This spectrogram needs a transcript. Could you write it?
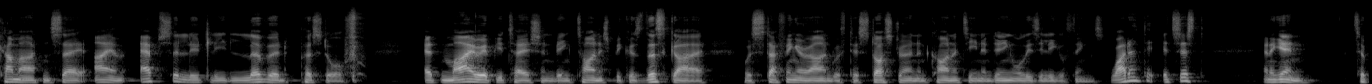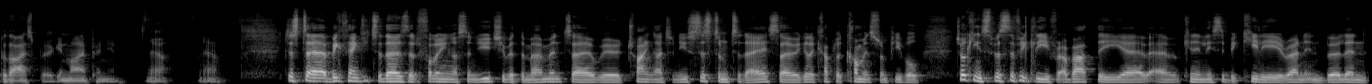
come out and say, I am absolutely livid, pissed off at my reputation being tarnished because this guy was stuffing around with testosterone and carnitine and doing all these illegal things. Why don't they? It's just, and again, tip of the iceberg, in my opinion. Yeah, yeah. Just a big thank you to those that are following us on YouTube at the moment. Uh, we're trying out a new system today, so we got a couple of comments from people talking specifically for, about the uh, uh, Kenenisa Bekele run in Berlin.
